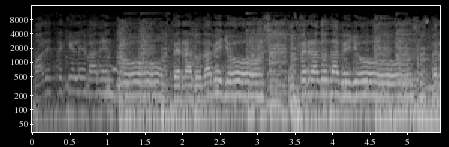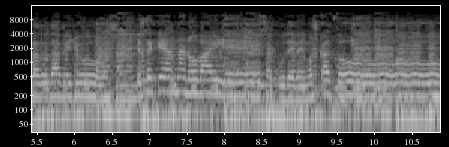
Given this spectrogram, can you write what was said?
Parece que leva dentro un ferrado de abellos, un ferrado de abellos, un ferrado de abellos. Ese que anda no baile, sacude ben os calzóns.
